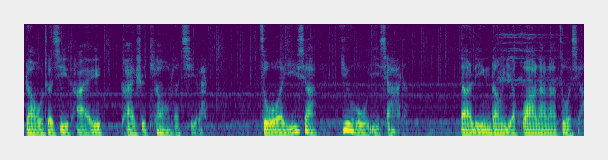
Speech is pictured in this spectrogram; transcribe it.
绕着祭台开始跳了起来，左一下，右一下的，那铃铛也哗啦啦作响。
